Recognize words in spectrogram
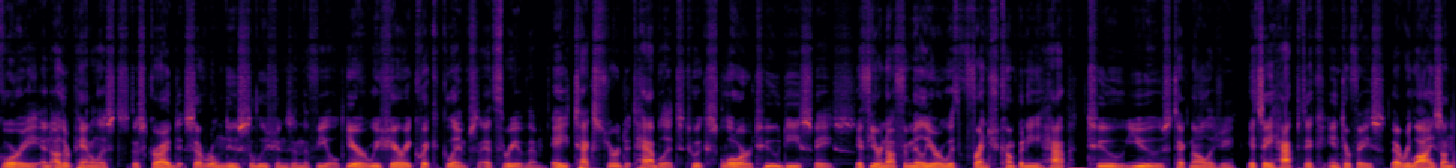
Gori, and other panelists described several new solutions in the field. Here, we share a quick glimpse at three of them. A textured tablet to explore 2D space. If you're not familiar with French company Hap HAP2U's technology. It's a haptic interface that relies on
